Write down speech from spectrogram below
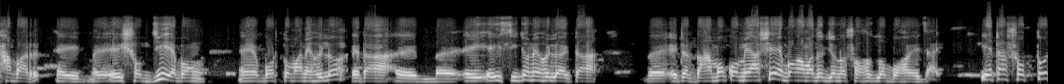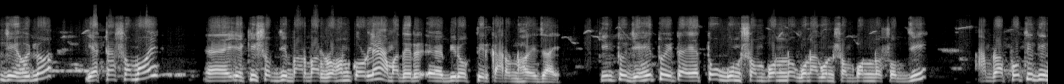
খাবার এই এই সবজি এবং বর্তমানে হইল এটা এই, এই সিজনে হইল একটা এটার দামও কমে আসে এবং আমাদের জন্য সহজলভ্য হয়ে যায়। এটা সত্য যে হইল একটা সময় একই সবজি বারবার গ্রহণ করলে আমাদের বিরক্তির কারণ হয়ে যায়। কিন্তু যেহেতু এটা এত গুণ সম্পন্ন গুণাগুণ সম্পন্ন সবজি আমরা প্রতিদিন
